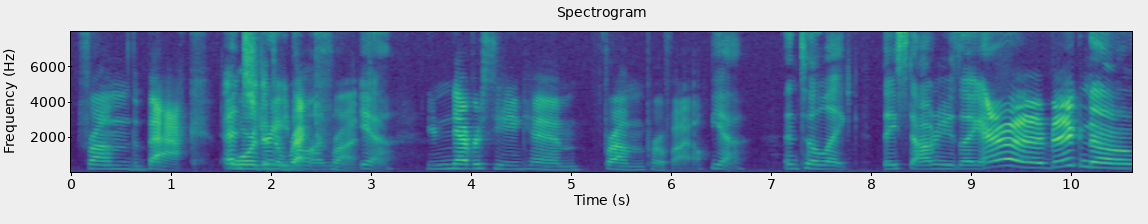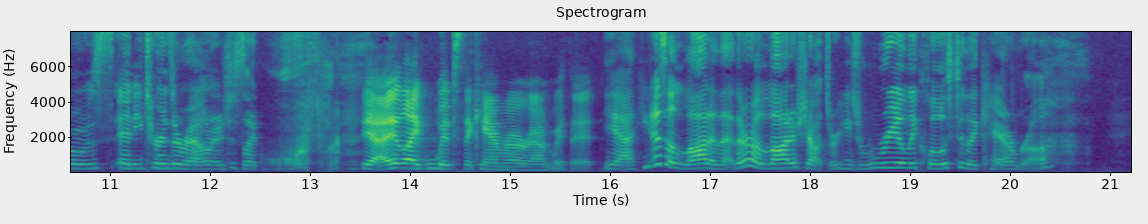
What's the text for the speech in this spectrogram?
from the back And or the direct on. front. Yeah. You're never seeing him from profile. Yeah. Until like they stop and he's like, "Hey, big nose." And he turns around and it's just like Yeah, it like whips the camera around with it. Yeah, he does a lot of that. There are a lot of shots where he's really close to the camera.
